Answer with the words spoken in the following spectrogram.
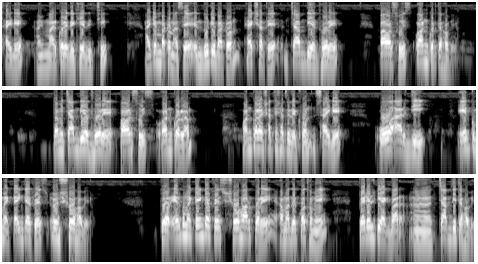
সাইডে আমি মার্ক করে দেখিয়ে দিচ্ছি আইটেম বাটন আছে, দুটি বাটন একসাথে চাপ দিয়ে ধরে পাওয়ার সুইচ অন করতে হবে। তো আমি চাপ দিয়ে ধরে পাওয়ার সুইচ অন করলাম। অন করার সাথে সাথে দেখুন সাইডে ও আর জি এরকম একটা ইন্টারফেস শো হবে। তো এরকম একটা ইন্টারফেস শো হওয়ার পরে আমাদের প্রথমে প্যাডেলটি একবার চাপ দিতে হবে।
